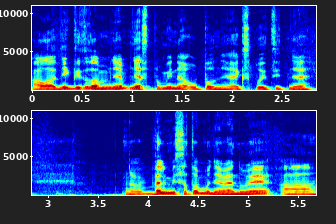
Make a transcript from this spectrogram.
ale nikdy to tam ne, nespomína úplne explicitne. Veľmi sa tomu nevenuje a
